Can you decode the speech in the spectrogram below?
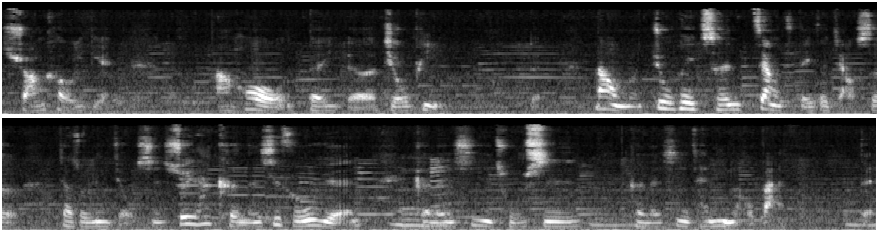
爽口一点，然后的一个酒品。对，那我们就会称这样子的一个角色叫做历酒师，所以他可能是服务员，嗯可能是厨师，可能是餐厅老板。对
